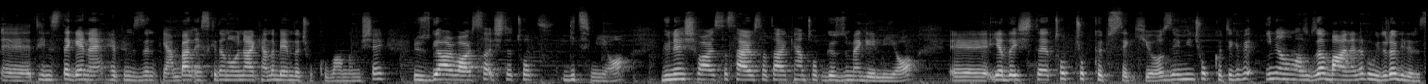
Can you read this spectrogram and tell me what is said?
E, teniste gene hepimizin, yani ben eskiden oynarken de benim de çok kullandığım bir şey. Rüzgar varsa işte top gitmiyor. Güneş varsa servis atarken top gözüme geliyor. E, ya da işte top çok kötü sekiyor, zemin çok kötü gibi inanılmaz güzel bahaneler uydurabiliriz.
